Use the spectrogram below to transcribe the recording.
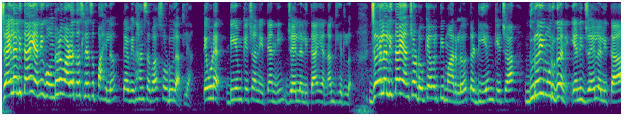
जयललिता यांनी गोंधळ वाढत असल्याचं पाहिलं त्या विधानसभा सोडू लागल्या. तेवढ्यात डीएमकेच्या नेत्यांनी जयललिता यांना घेरलं. जयललिता यांच्या डोक्यावरती मारलं तर डीएमकेच्या दुरई मुर्गन यांनी जयललिता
